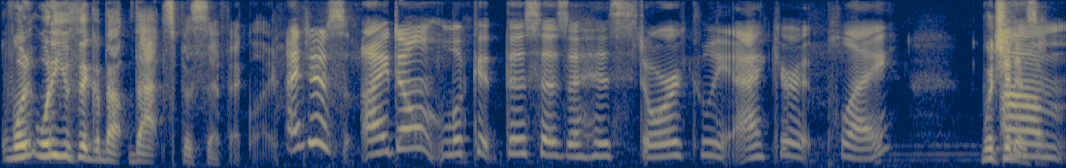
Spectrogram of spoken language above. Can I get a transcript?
what what do you think about that specifically? I just I don't look at this as a historically accurate play. Which it Um,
